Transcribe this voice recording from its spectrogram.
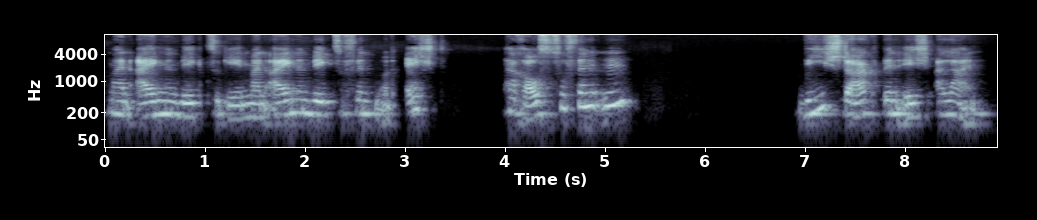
meinen eigenen Weg zu gehen, meinen eigenen Weg zu finden und echt herauszufinden, wie stark bin ich allein.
